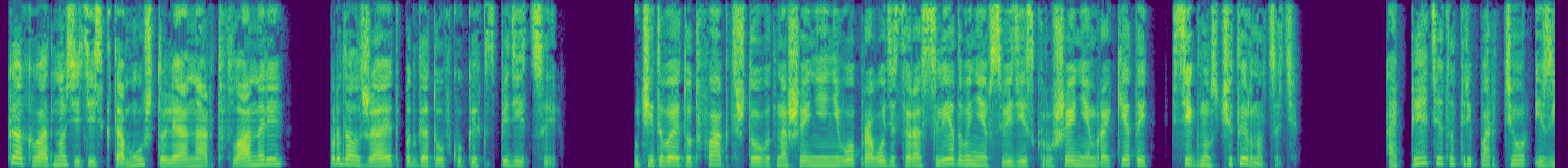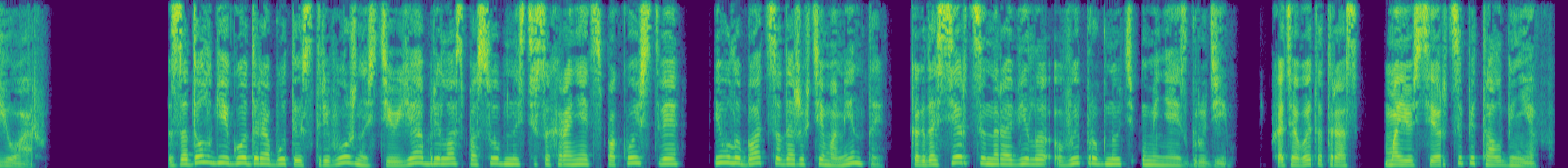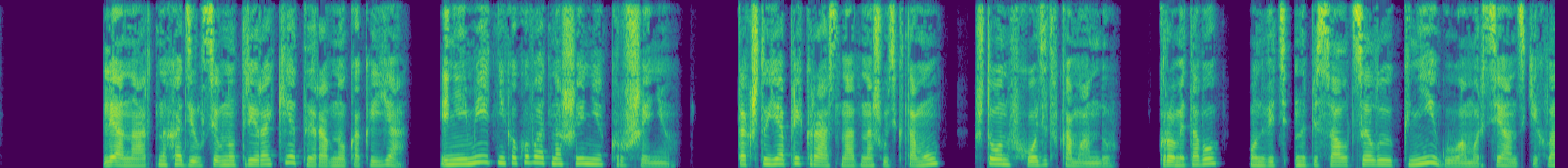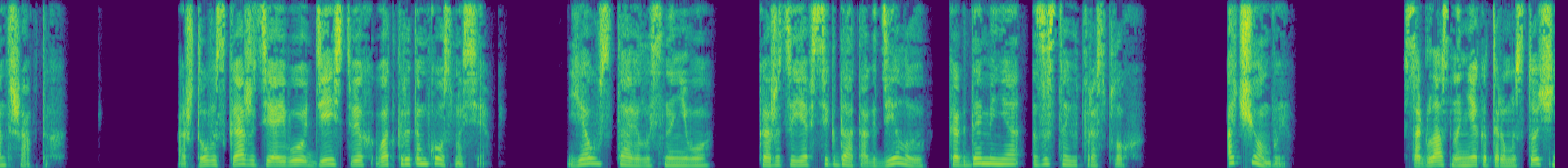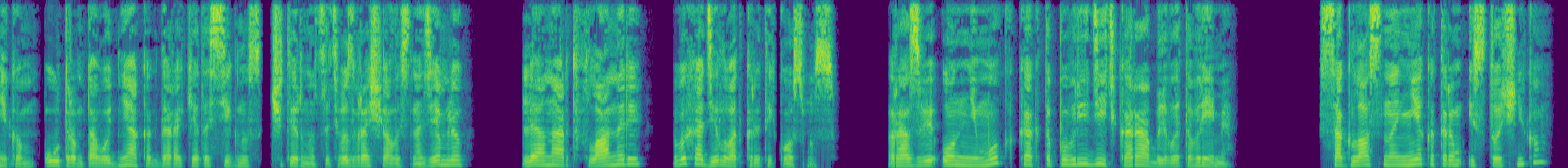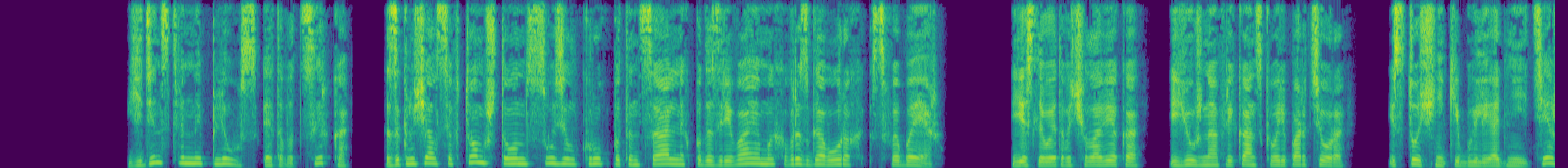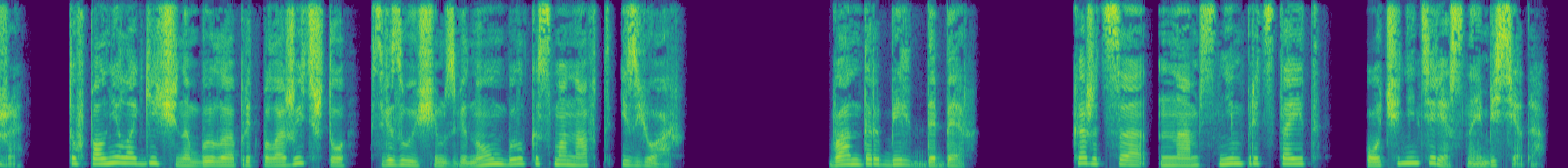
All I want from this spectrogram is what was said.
Как вы относитесь к тому, что Леонард Фланнери продолжает подготовку к экспедиции? Учитывая тот факт, что в отношении него проводится расследование в связи с крушением ракеты «Сигнус-14». Опять этот репортер из ЮАР. За долгие годы работы с тревожностью я обрела способность сохранять спокойствие и улыбаться даже в те моменты, когда сердце норовило выпрыгнуть у меня из груди. Хотя в этот раз мое сердце питал гнев. Леонард находился внутри ракеты, равно как и я, и не имеет никакого отношения к крушению. Так что я прекрасно отношусь к тому, что он входит в команду. Кроме того, он ведь написал целую книгу о марсианских ландшафтах. А что вы скажете о его действиях в открытом космосе? Я уставилась на него. Кажется, я всегда так делаю, когда меня застают врасплох. О чем вы? Согласно некоторым источникам, утром того дня, когда ракета «Сигнус-14» возвращалась на Землю, Леонард Фланнери выходил в открытый космос. Разве он не мог как-то повредить корабль в это время? Согласно некоторым источникам? Единственный плюс этого цирка заключался в том, что он сузил круг потенциальных подозреваемых в разговорах с ФБР. Если у этого человека и южноафриканского репортера источники были одни и те же, то вполне логично было предположить, что связующим звеном был космонавт из ЮАР де Бер. Кажется, нам с ним предстоит очень интересная беседа.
